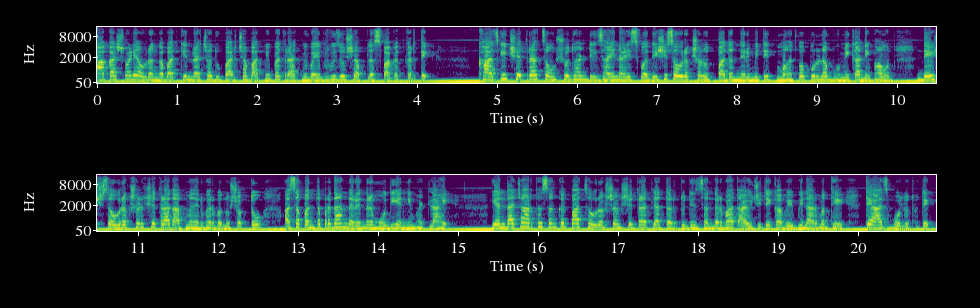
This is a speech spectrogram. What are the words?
आकाशवाणी औरंगाबाद केंद्राच्या दुपारच्या बातमीपत्रात मी वैभवी जोशी आपलं स्वागत करते. खासगी क्षेत्रात संशोधन डिझाईन आणि स्वदेशी संरक्षण उत्पादन निर्मितीत महत्त्वपूर्ण भूमिका निभावून देश संरक्षण क्षेत्रात आत्मनिर्भर बनू शकतो असं पंतप्रधान नरेंद्र मोदी यांनी म्हटलं आहे. यंदाच्या अर्थसंकल्पात संरक्षण क्षेत्रातल्या तरतुदींसंदर्भात आयोजित एका वेबिनारमध्ये ते आज बोलत होते.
